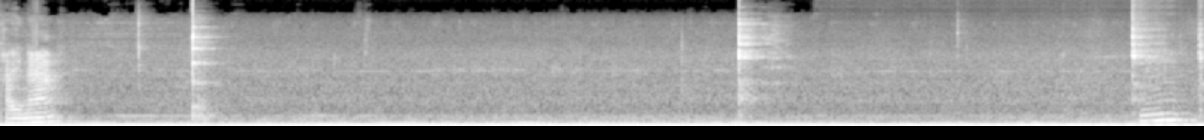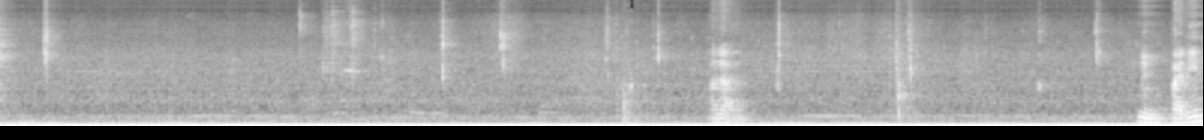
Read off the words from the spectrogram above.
ไข่น้ำอืมอร่อยหนึ่งปานิ่น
